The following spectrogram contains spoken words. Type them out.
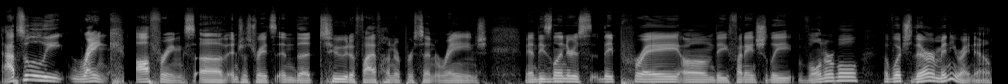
absolutely rank offerings of interest rates in the 2 to 500% range. Man, these lenders, they prey on the financially vulnerable, of which there are many right now.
